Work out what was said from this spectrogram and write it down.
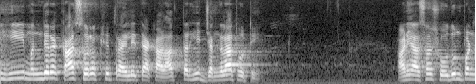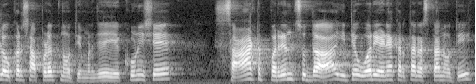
ही मंदिरं का सुरक्षित राहिली त्या काळात? तर ही जंगलात होती. आणि असं शोधून पण लवकर सापडत नव्हते. म्हणजे एकोणीसशे साठ पर्यंत सुद्धा इथे वर येण्याकरता रस्ता नव्हती.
